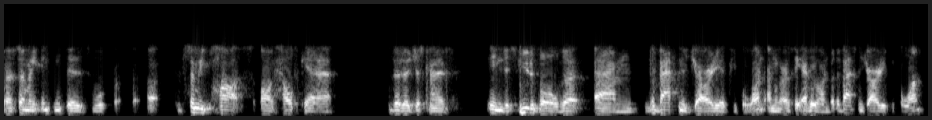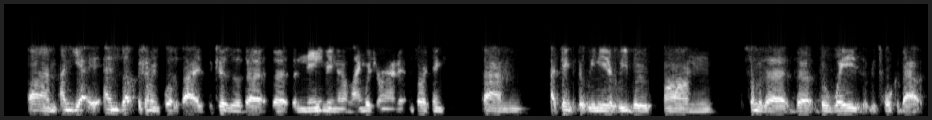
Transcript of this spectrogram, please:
there are so many instances, uh, so many parts of healthcare that are just kind of indisputable that um, the vast majority of people want. I'm not going to say everyone, but the vast majority of people want. Um, and yet it ends up becoming politicized because of the, the, the, naming and the language around it. And so I think um, I think that we need a reboot on some of the, the, the ways that we talk about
